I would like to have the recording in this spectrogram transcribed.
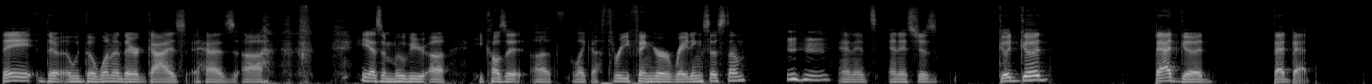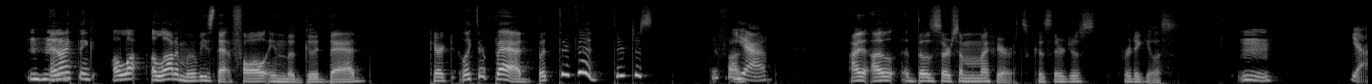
They the the one of their guys has uh he has a movie uh he calls it uh like a three finger rating system Mm-hmm. and it's and it's just good good bad good bad bad mm-hmm. and I think a lot a lot of movies that fall in the good bad character like they're bad but they're good they're just they're fun yeah. I, I those are some of my favorites because they're just ridiculous. Mm. Yeah.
